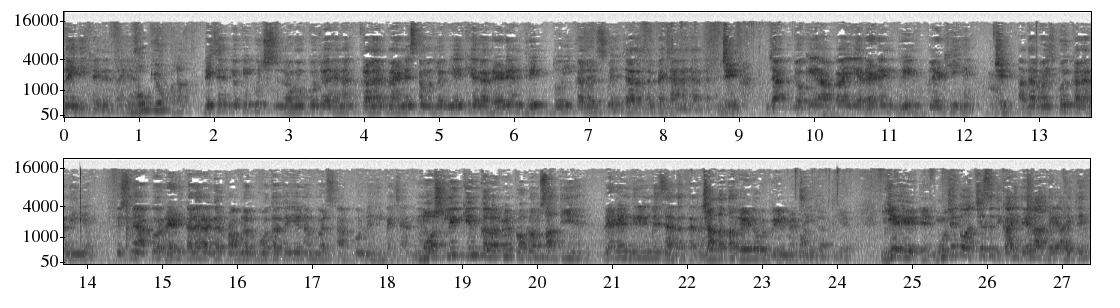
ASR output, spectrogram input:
नहीं दिखाई देता है वो क्यों? भला रीजन क्योंकि कुछ लोगों को जो है ना कलर ब्लाइंडनेस का मतलब ये है कि अगर रेड एंड ग्रीन दो ही कलर्स में ज़्यादातर पहचाना जाता है। जी। जो कि आपका ये रेड एंड ग्रीन प्लेट ही है। जी। अदरवाइज़ कोई कलर नहीं है। तो इसमें आपको रेड कलर अगर प्रॉब्लम होता तो ये नंबर्स आपको नहीं पहचाने मोस्टली किन कलर में प्रॉब्लम्स आती हैं? रेड एंड ग्रीन में ज़्यादातर ज़्यादातर रेड और ग्रीन में मानी जाती है। ये एट है। मुझे तो अच्छे से दिखाई दे रहा है आई थिंक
